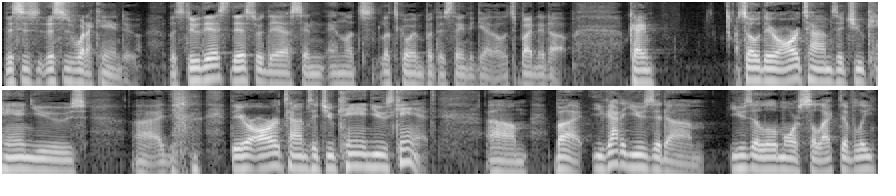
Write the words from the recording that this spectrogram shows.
This is, this is what I can do. Let's do this, this or this, and, and let's, let's go ahead and put this thing together. Let's button it up. Okay. So there are times that you can use, uh, there are times that you can use can't, um, but you got to use it um, use it a little more selectively.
